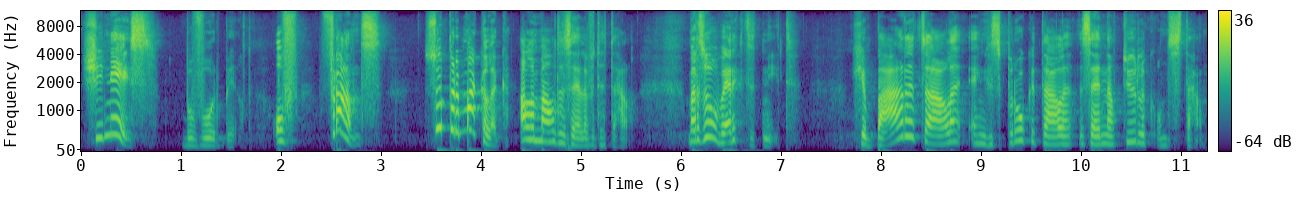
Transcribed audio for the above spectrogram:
Chinees bijvoorbeeld. Of Frans. Supermakkelijk, allemaal dezelfde taal. Maar zo werkt het niet. Gebarentalen en gesproken talen zijn natuurlijk ontstaan.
